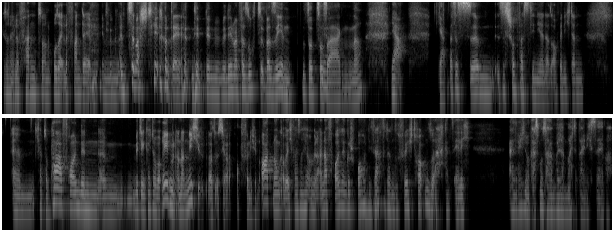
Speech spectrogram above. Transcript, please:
wie so ein Elefant, so ein rosa Elefant, der im, im, im Zimmer steht und der, den, den, den man versucht zu übersehen, sozusagen. Ja, ne? ja. ja, das ist, ähm, es ist schon faszinierend. Also auch wenn ich dann, ähm, ich habe so ein paar Freundinnen, ähm, mit denen kann ich darüber reden, mit anderen nicht. Also ist ja auch völlig in Ordnung. Aber ich weiß noch, ich habe mit einer Freundin gesprochen, die sagte dann so völlig trocken, so, ach, ganz ehrlich, also wenn ich einen Orgasmus haben will, dann mache ich das eigentlich selber.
